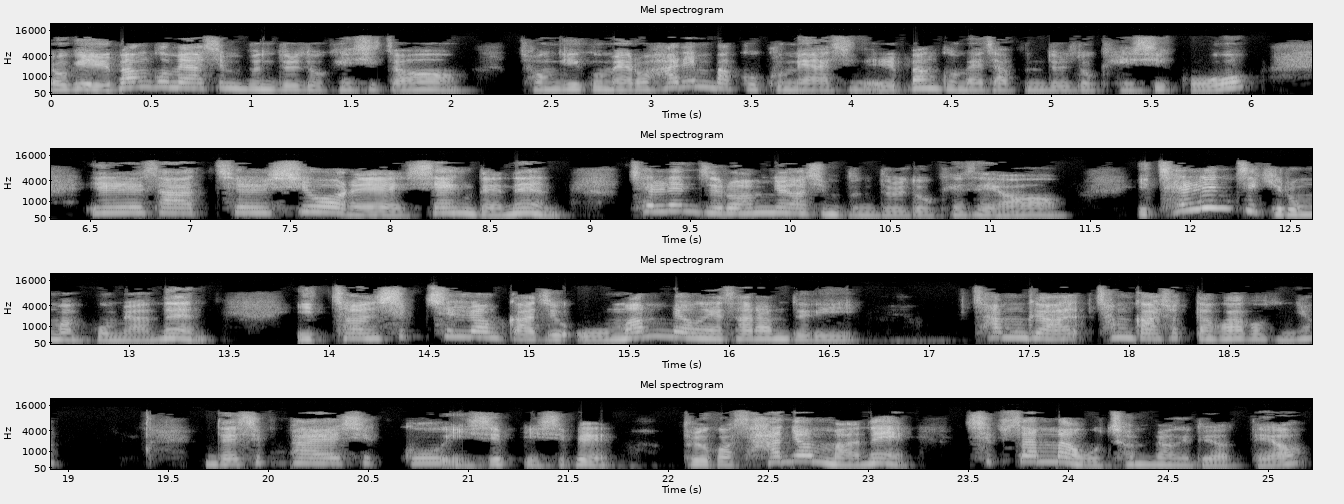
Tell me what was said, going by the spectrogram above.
여기 일반 구매하신 분들도 계시죠? 정기 구매로 할인받고 구매하신 일반 구매자분들도 계시고, 1, 4, 7, 10월에 시행되는 챌린지로 합류하신 분들도 계세요. 이 챌린지 기록만 보면은 2017년까지 5만 명의 사람들이 참가, 참가하셨다고 하거든요. 근데 18, 19, 20, 21, 불과 4년 만에 13만 5천 명이 되었대요.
